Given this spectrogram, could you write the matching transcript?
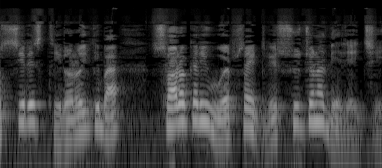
ଅଶୀରେ ସ୍ଥିର ରହିଥିବା ସରକାରୀ ୱେବସାଇଟ୍ରେ ସୂଚନା ଦିଆଯାଇଛି।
